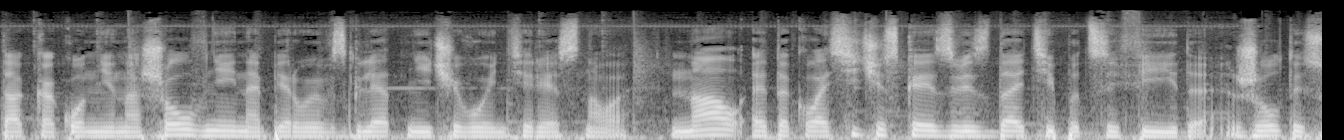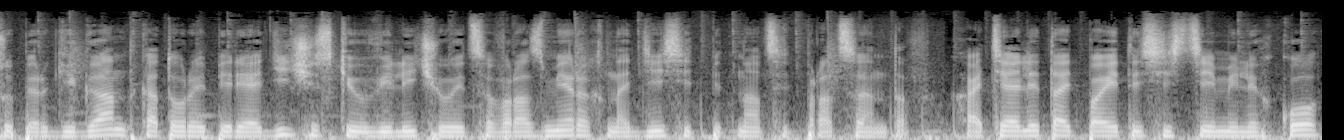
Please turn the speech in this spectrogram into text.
так как он не нашел в ней на первый взгляд ничего интересного. Нал — это классическая звезда типа Цефеида, желтый супергигант, который периодически увеличивается в размерах на 10-15%. Хотя летать по этой системе легко,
